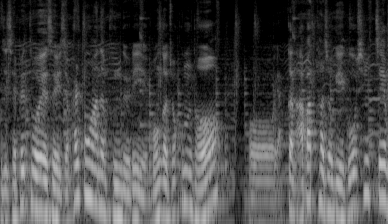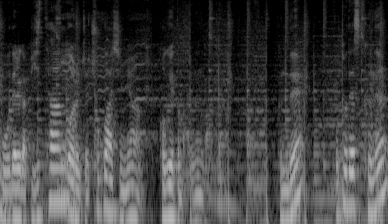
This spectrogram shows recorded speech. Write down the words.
이제 제페토에서 이제 활동하는 분들이 뭔가 조금 더 어, 약간 아바타적이고 실제 모델과 비슷한 음. 거를 이제 추구하시면 거기에 또 맞는 것 같아요. 근데 오토데스크는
